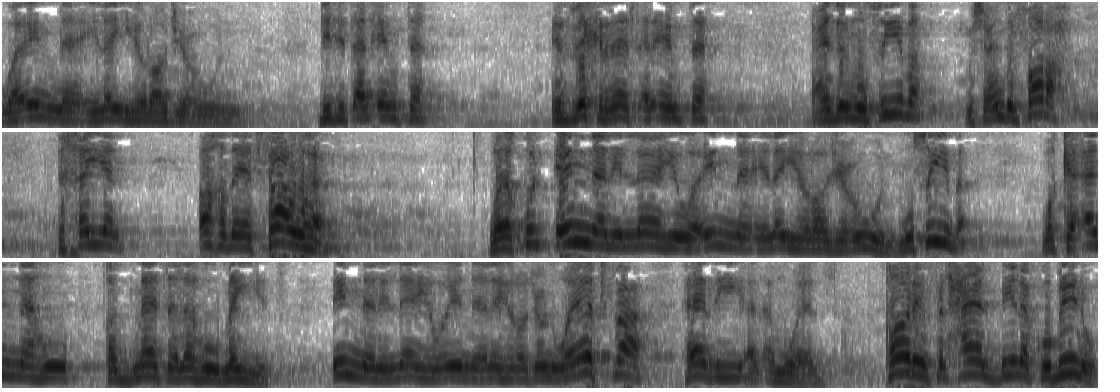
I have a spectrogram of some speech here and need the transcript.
وإنا إليه راجعون. دي تتقال إمتى؟ الذكر ده يتقال إمتى؟ عند المصيبة مش عند الفرح. تخيل أخذ يدفعها. ويقول إنا لله وإنا إليه راجعون. مصيبة. وكأنه قد مات له ميت. إنا لله وإنا إليه راجعون. ويدفع هذه الأموال. قارن في الحال بينك وبينه.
